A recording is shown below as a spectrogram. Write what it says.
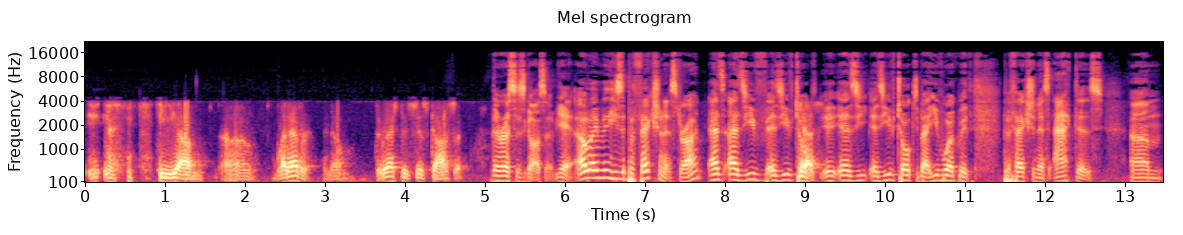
he, he um, uh, whatever, you know. The rest is just gossip. The rest is gossip. Yeah, oh, I mean he's a perfectionist, right? As as you've as you've talked as you, as you've talked about, you've worked with perfectionist actors um,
